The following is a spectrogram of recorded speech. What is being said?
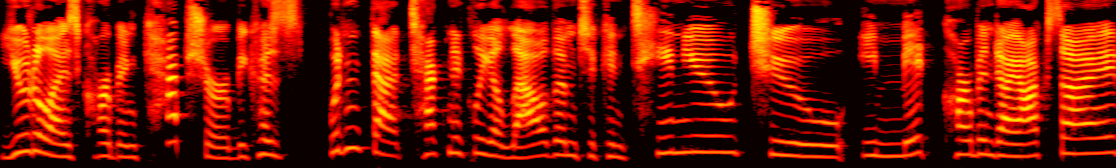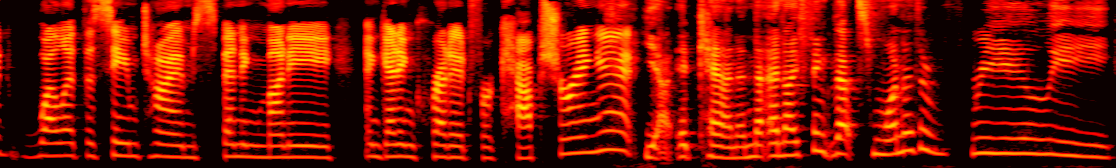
utilize carbon capture because wouldn't that technically allow them to continue to emit carbon dioxide while at the same time spending money and getting credit for capturing it? Yeah, it can. And, and I think that's one of the really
